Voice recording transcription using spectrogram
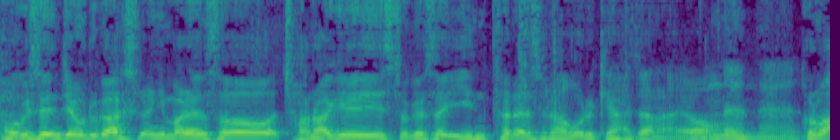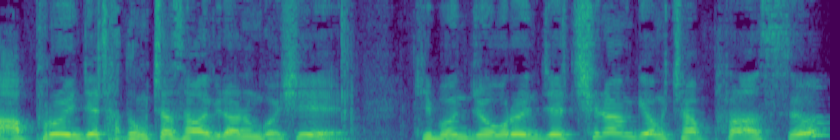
거기서 이제 우리가 흔히 말해서 전화기 속에서 인터넷을 하고 이렇게 하잖아요. 네네. 그럼 앞으로 이제 자동차 사업이라는 것이 기본적으로 이제 친환경차 플러스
